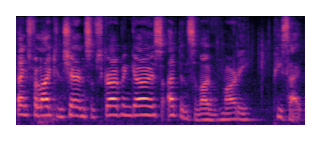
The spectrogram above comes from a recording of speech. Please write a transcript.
Thanks for liking, sharing, and subscribing, guys. I've been Survival Marty. Peace out.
